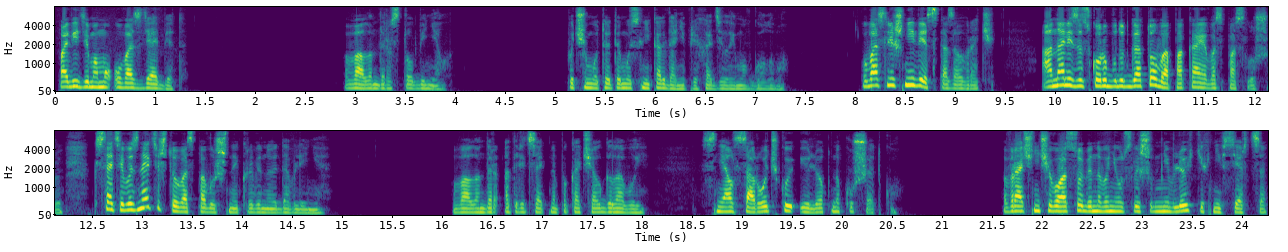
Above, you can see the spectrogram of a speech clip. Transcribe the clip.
По-видимому, у вас диабет. Валандер остолбенел. Почему-то эта мысль никогда не приходила ему в голову. — У вас лишний вес, — сказал врач. — Анализы скоро будут готовы, а пока я вас послушаю. Кстати, вы знаете, что у вас повышенное кровяное давление? Валандер отрицательно покачал головой, снял сорочку и лег на кушетку. Врач ничего особенного не услышал ни в легких, ни в сердце,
